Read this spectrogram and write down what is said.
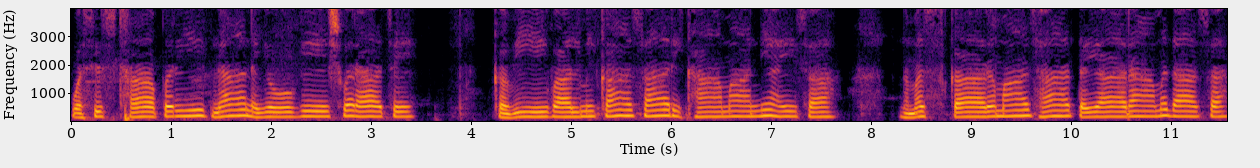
वसिष्ठा परिज्ञान योगेश्वराचे कवी वाल्मिका सारिखा मान्य ऐसा. नमस्कार माझा तया रामदासा.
